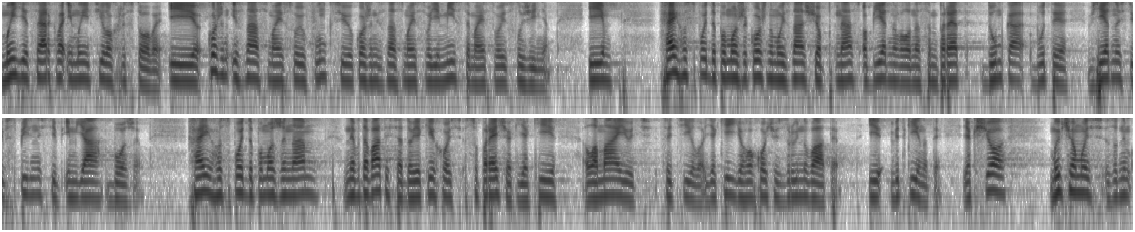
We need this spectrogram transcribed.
Ми є церква і ми є тіло Христове. І кожен із нас має свою функцію, кожен із нас має своє місце, має своє служіння. І хай Господь допоможе кожному із нас, щоб нас об'єднувала насамперед думка бути в єдності, в спільності, в ім'я Боже. Хай Господь допоможе нам не вдаватися до якихось суперечок, які ламають це тіло, які його хочуть зруйнувати і відкинути. Якщо ми в чомусь з одним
